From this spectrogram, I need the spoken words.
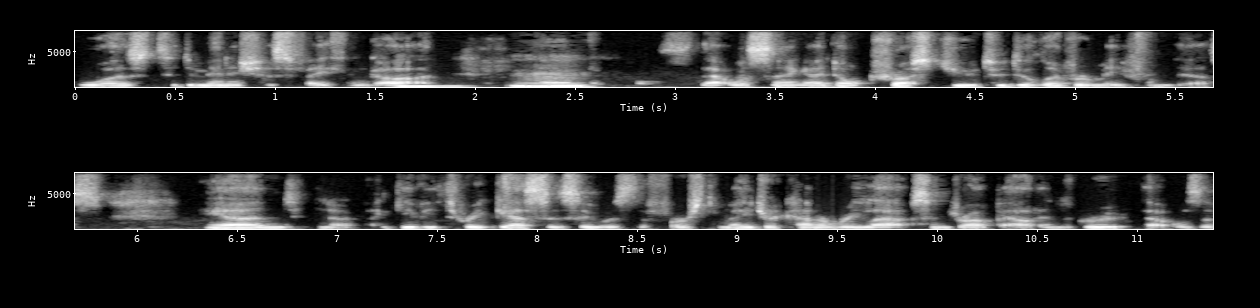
was to diminish his faith in God. Mm-hmm. Um, that was saying, I don't trust you to deliver me from this. And you know, I give you three guesses who was the first major kind of relapse and dropout in the group. That was a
